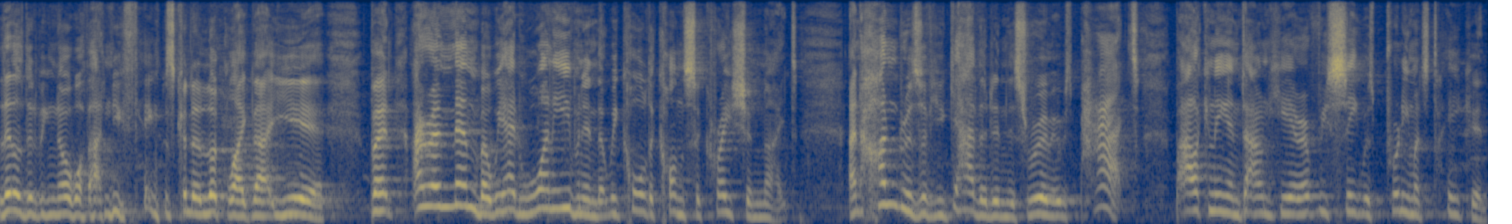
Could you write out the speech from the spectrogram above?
Little did we know what that new thing was going to look like that year. But I remember we had one evening that we called a consecration night. And hundreds of you gathered in this room. It was packed, balcony and down here, every seat was pretty much taken.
